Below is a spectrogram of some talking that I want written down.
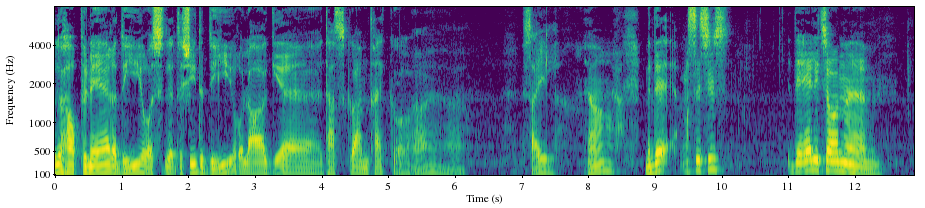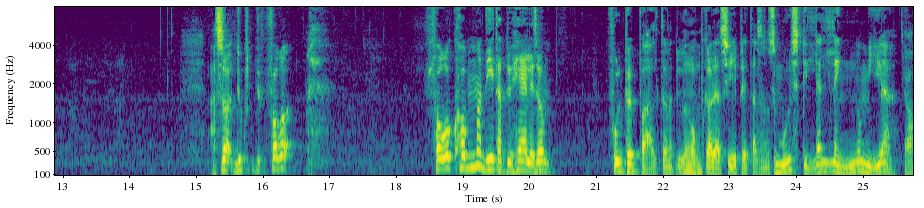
Du harpunere dyr og skyte dyr og lage eh, taske og antrekk og ja, ja, ja. Seil. Ja. Men det Altså, jeg syns Det er litt sånn eh, Altså, du, du For å For å komme dit at du har liksom full pupp på alt, og at du har oppgradert skipet ditt, altså, så må du spille lenge og mye. Ja.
